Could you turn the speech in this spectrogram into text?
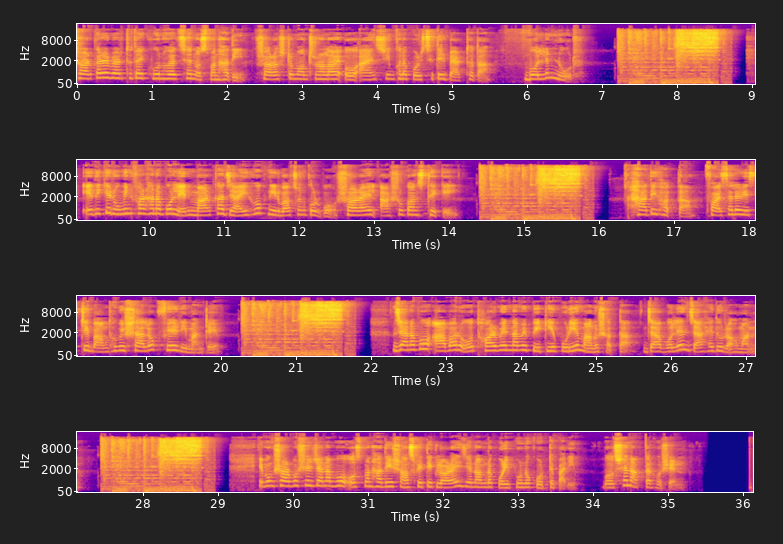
সরকারের ব্যর্থতায় খুন হয়েছেন ওসমান হাদি। স্বরাষ্ট্র মন্ত্রণালয় ও আইন শৃঙ্খলা পরিস্থিতির ব্যর্থতা। বললেন নূর। এদিকে রুমিন ফারহানা বললেন, মার্কা যাই হোক, নির্বাচন করব, সরাইল আশুগঞ্জ থেকেই। হাদি হত্যা, ফয়সালের স্ত্রী বান্ধবীর শালক ফের রিমান্ডে। জানাব আবারও ধর্মের নামে পিটিয়ে পুড়িয়ে মানুষ হত্যা, যা বলেন জাহেদুর রহমান। এবং সর্বশেষ জানাব ওসমান হাদির সাংস্কৃতিক লড়াই যেন আমরা পরিপূর্ণ করতে পারি বলছেন আক্তার হোসেন।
